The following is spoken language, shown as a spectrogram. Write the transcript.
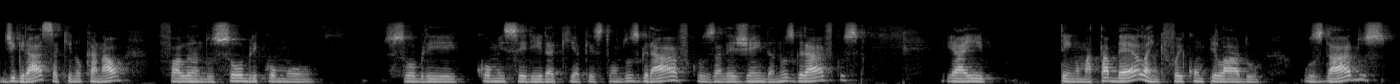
de graça aqui no canal, falando sobre como sobre como inserir aqui a questão dos gráficos, a legenda nos gráficos. E aí tem uma tabela em que foi compilado os dados,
